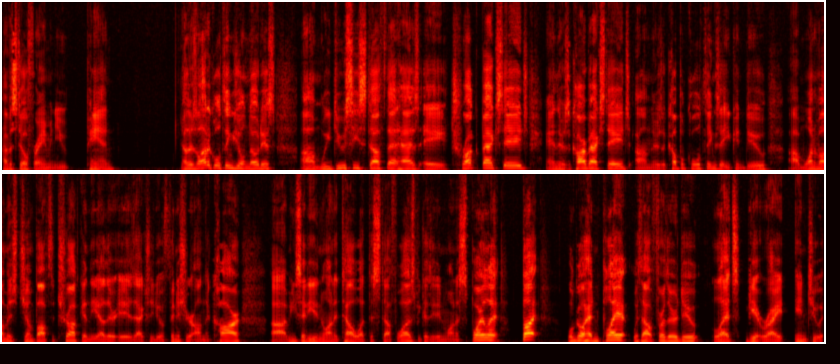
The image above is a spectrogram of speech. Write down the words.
have a still frame and you pan. Now, there's a lot of cool things you'll notice. Um, we do see stuff that has a truck backstage and there's a car backstage. Um, there's a couple cool things that you can do. Um, one of them is jump off the truck and the other is actually do a finisher on the car. Um, he said he didn't want to tell what the stuff was because he didn't want to spoil it, but we'll go ahead and play it. Without further ado, let's get right into it.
